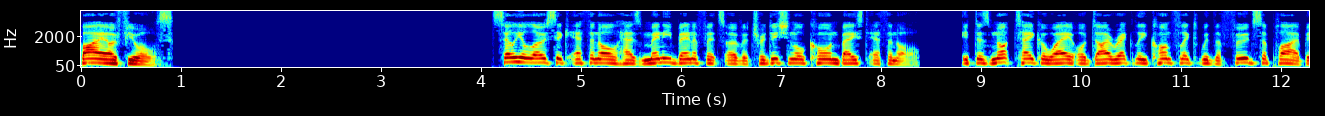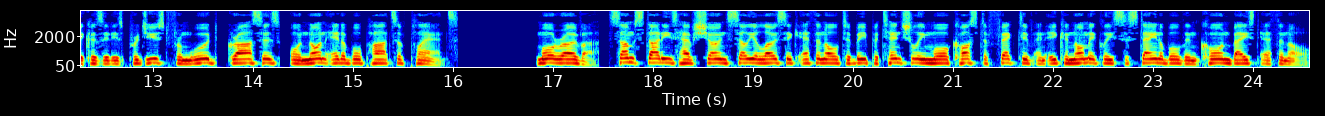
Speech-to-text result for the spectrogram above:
Biofuels Cellulosic ethanol has many benefits over traditional corn-based ethanol. It does not take away or directly conflict with the food supply because it is produced from wood, grasses, or non-edible parts of plants. Moreover, some studies have shown cellulosic ethanol to be potentially more cost-effective and economically sustainable than corn-based ethanol.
